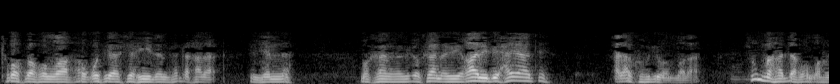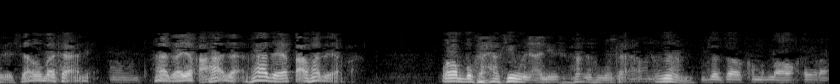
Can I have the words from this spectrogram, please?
توفاه الله أو قتل شهيدا فدخل الجنة. وكان وكان في غالب حياته على الكفر والضلال. ثم هداه الله للإسلام ومات عليه. هذا يقع هذا هذا يقع وهذا يقع. وربك حكيم عليم سبحانه وتعالى. نعم. جزاكم الله خيرا.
